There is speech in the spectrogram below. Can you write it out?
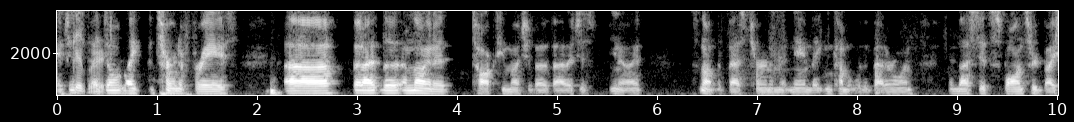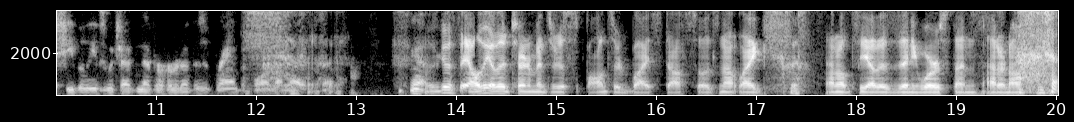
I just I don't like the turn of phrase. Uh, but I, the, I'm not going to talk too much about that. It's just you know it's not the best tournament name. They can come up with a better one, unless it's sponsored by She Believes, which I've never heard of as a brand before in my life. So Yeah. I was gonna say all the other tournaments are just sponsored by stuff, so it's not like I don't see how this is any worse than I don't know.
